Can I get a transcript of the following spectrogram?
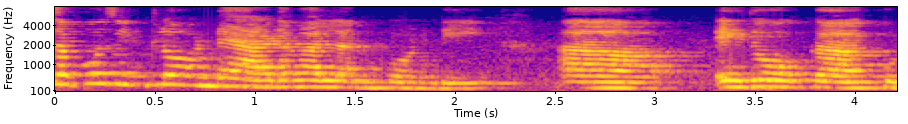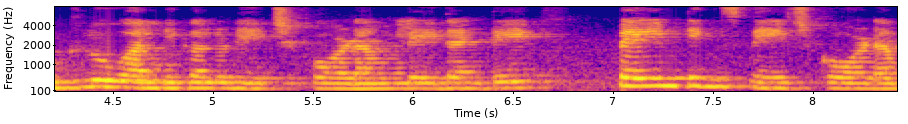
సపోజ్ ఇంట్లో ఉండే ఆడవాళ్ళు అనుకోండి ఏదో ఒక కుట్లు అల్లికలు నేర్చుకోవడం లేదంటే పెయింటింగ్స్ నేర్చుకోవడం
